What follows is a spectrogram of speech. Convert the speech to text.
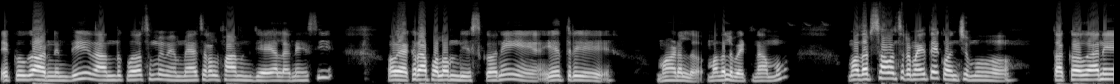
ఎక్కువగా ఉండింది. అందుకోసం మేము నేచురల్ ఫార్మింగ్ చేయాలనేసి ఒక ఎకరా పొలం తీసుకొని ఏ త్రీ మోడల్ మొదలు పెట్టినాము. మొదటి సంవత్సరం అయితే కొంచెము తక్కువగానే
